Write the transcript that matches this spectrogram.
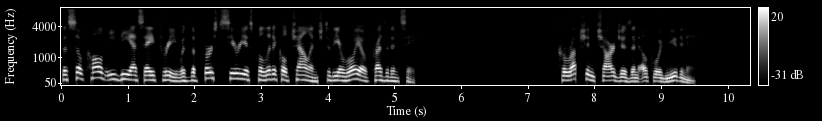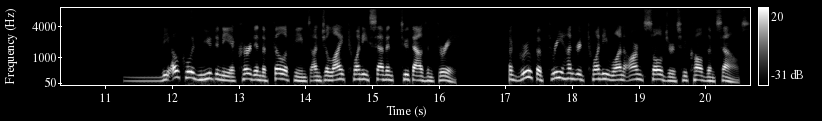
The so-called EDSA-3 was the first serious political challenge to the Arroyo presidency. Corruption charges and Oakwood Mutiny the Oakwood Mutiny occurred in the Philippines on July 27, 2003. A group of 321 armed soldiers who called themselves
